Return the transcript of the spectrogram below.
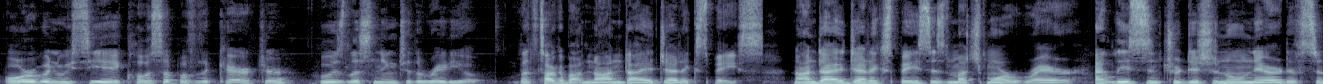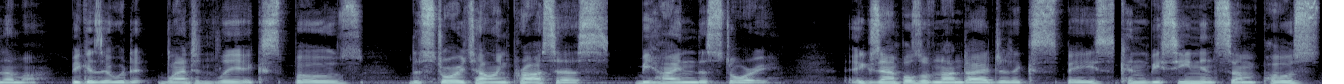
or when we see a close up of the character who is listening to the radio. Let's talk about non diegetic space. Non diegetic space is much more rare, at least in traditional narrative cinema, because it would blatantly expose the storytelling process behind the story. Examples of non diegetic space can be seen in some post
